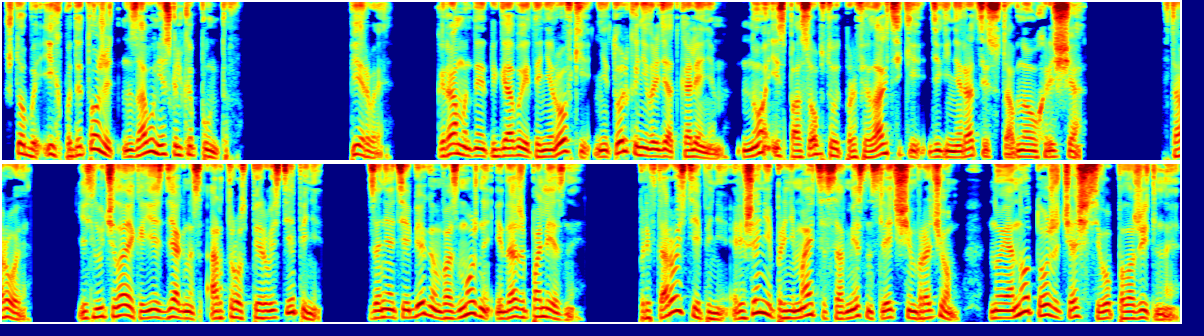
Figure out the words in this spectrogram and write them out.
Чтобы их подытожить, назову несколько пунктов. Первое. Грамотные беговые тренировки не только не вредят коленям, но и способствуют профилактике дегенерации суставного хряща. Второе. Если у человека есть диагноз артроз первой степени, занятия бегом возможны и даже полезны. При второй степени решение принимается совместно с лечащим врачом, но и оно тоже чаще всего положительное.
